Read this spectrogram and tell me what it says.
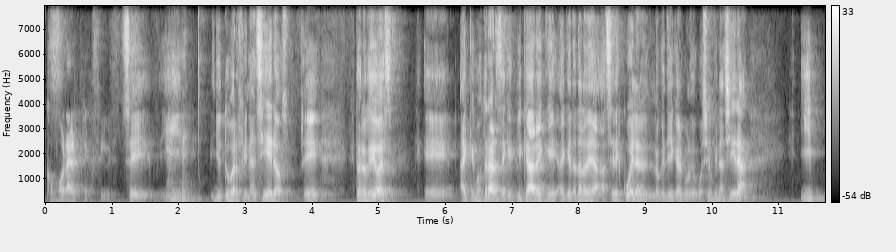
con moral flexible. Sí, y youtubers financieros. ¿sí? Entonces lo que digo es, eh, hay que mostrarse, hay que explicar, hay que, hay que tratar de hacer escuela en lo que tiene que ver con la educación financiera y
